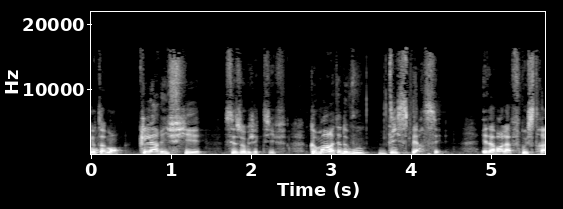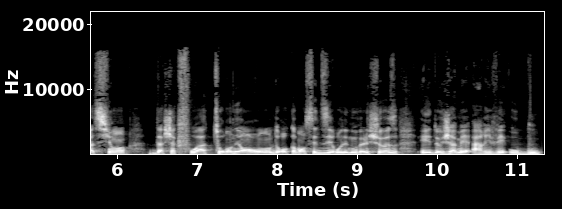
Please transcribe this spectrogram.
Notamment clarifier ces objectifs? Comment arrêter de vous disperser et d'avoir la frustration d'à chaque fois tourner en rond, de recommencer de zéro des nouvelles choses et de jamais arriver au bout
